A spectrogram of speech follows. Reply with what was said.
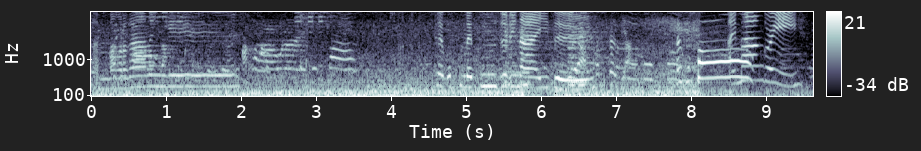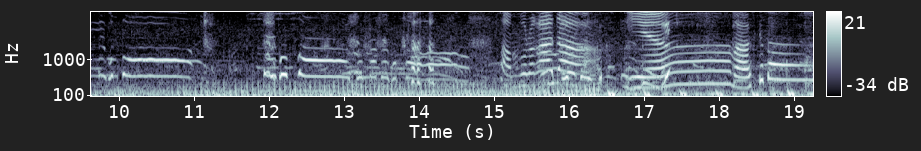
밥 먹으러 가는 길. 배고픔에 굶주린 아이들. 배고파. I'm hungry. 배고파. 배고파. 존나 배고파. 밥 먹으러 가자. 이야, 맛있겠다.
